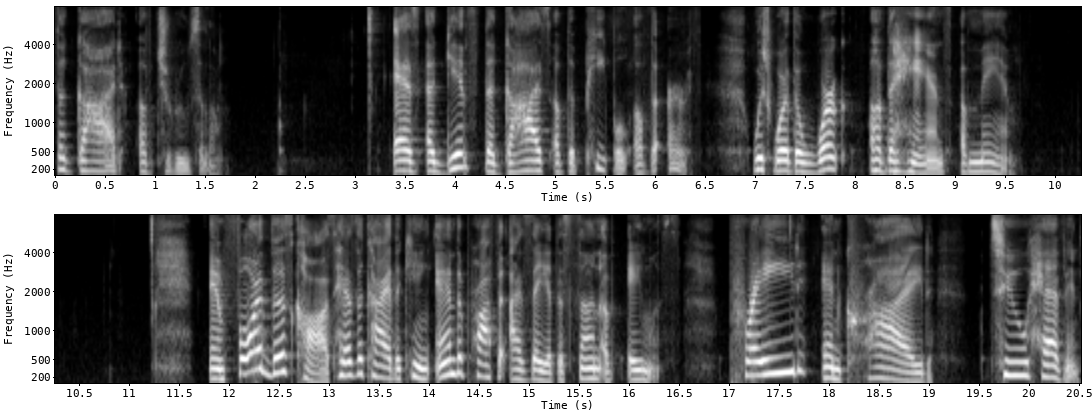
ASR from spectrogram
the God of Jerusalem, as against the gods of the people of the earth, which were the work of the hands of man. And for this cause, Hezekiah the king and the prophet Isaiah the son of Amos prayed and cried to heaven.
